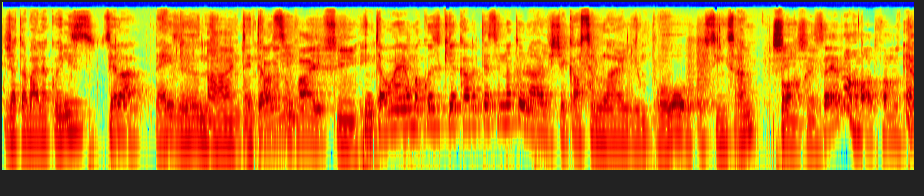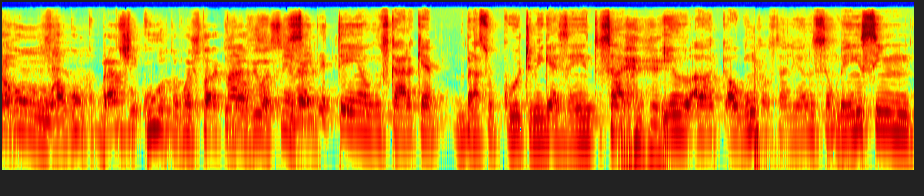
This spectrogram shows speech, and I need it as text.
já trabalha com eles, sei lá, 10 anos. Ah, então o cara não vai, sim. Então é uma coisa que acaba até sendo natural, ele checar o celular ali um pouco, assim, sabe? Pô, mas isso aí é normal, tô falando, tem algum, algum braço curto, alguma história que tu já Mas ouviu assim, velho? Sempre tem alguns caras que é braço curto, miguezento, sabe? e o- a- alguns australianos são bem assim,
